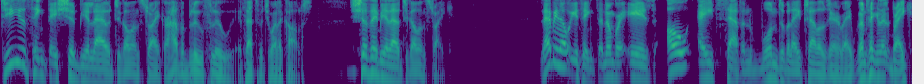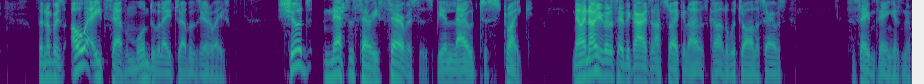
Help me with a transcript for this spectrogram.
Do you think they should be allowed to go on strike or have a blue flu, if that's what you want to call it? Should they be allowed to go on strike? Let me know what you think. The number is 087 188 0008. We're going to take a little break. The number is 087 188 0008. Should necessary services be allowed to strike? Now, I know you're going to say the guards are not striking, Isle. It's called a withdrawal of service. It's the same thing, isn't it?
